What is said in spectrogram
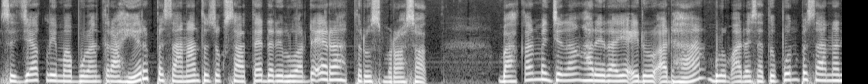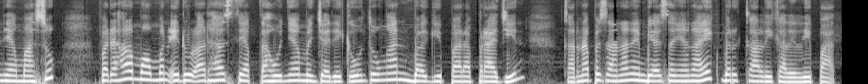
sejak lima bulan terakhir pesanan tusuk sate dari luar daerah terus merosot. Bahkan menjelang Hari Raya Idul Adha, belum ada satupun pesanan yang masuk, padahal momen Idul Adha setiap tahunnya menjadi keuntungan bagi para perajin karena pesanan yang biasanya naik berkali-kali lipat.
